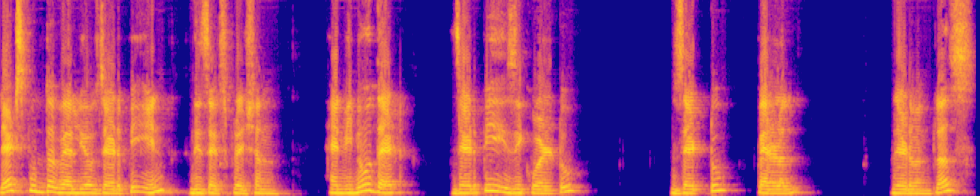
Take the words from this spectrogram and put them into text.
let's put the value of Zp in this expression and we know that Zp is equal to Z2 parallel Z1 plus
